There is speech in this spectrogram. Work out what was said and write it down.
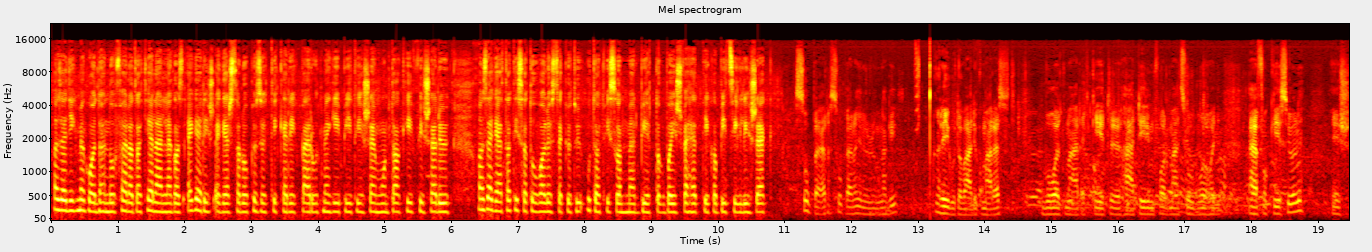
Az egyik megoldandó feladat jelenleg az Eger és Egerszaló közötti kerékpárút megépítése, mondta a képviselő. Az Egert a Tiszatóval összekötő utat viszont már birtokba is vehették a biciklisek. Szuper, szuper, nagyon örülünk neki. Régóta várjuk már ezt. Volt már egy-két háttérinformációból, hogy el fog készülni, és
